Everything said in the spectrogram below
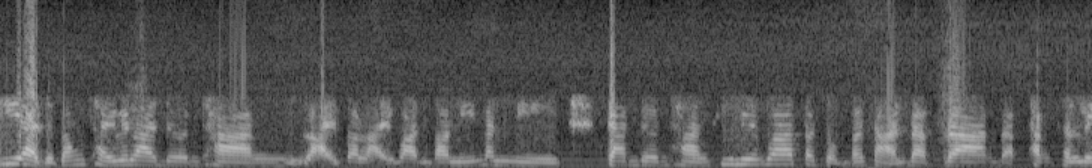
ที่อาจจะต้องใช้เวลาเดินทางหลายต่อหลายวันตอนนี้มันมีการเดินทางที่เรียกว่าผสมผสานแบบรางแบบทางทะเล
